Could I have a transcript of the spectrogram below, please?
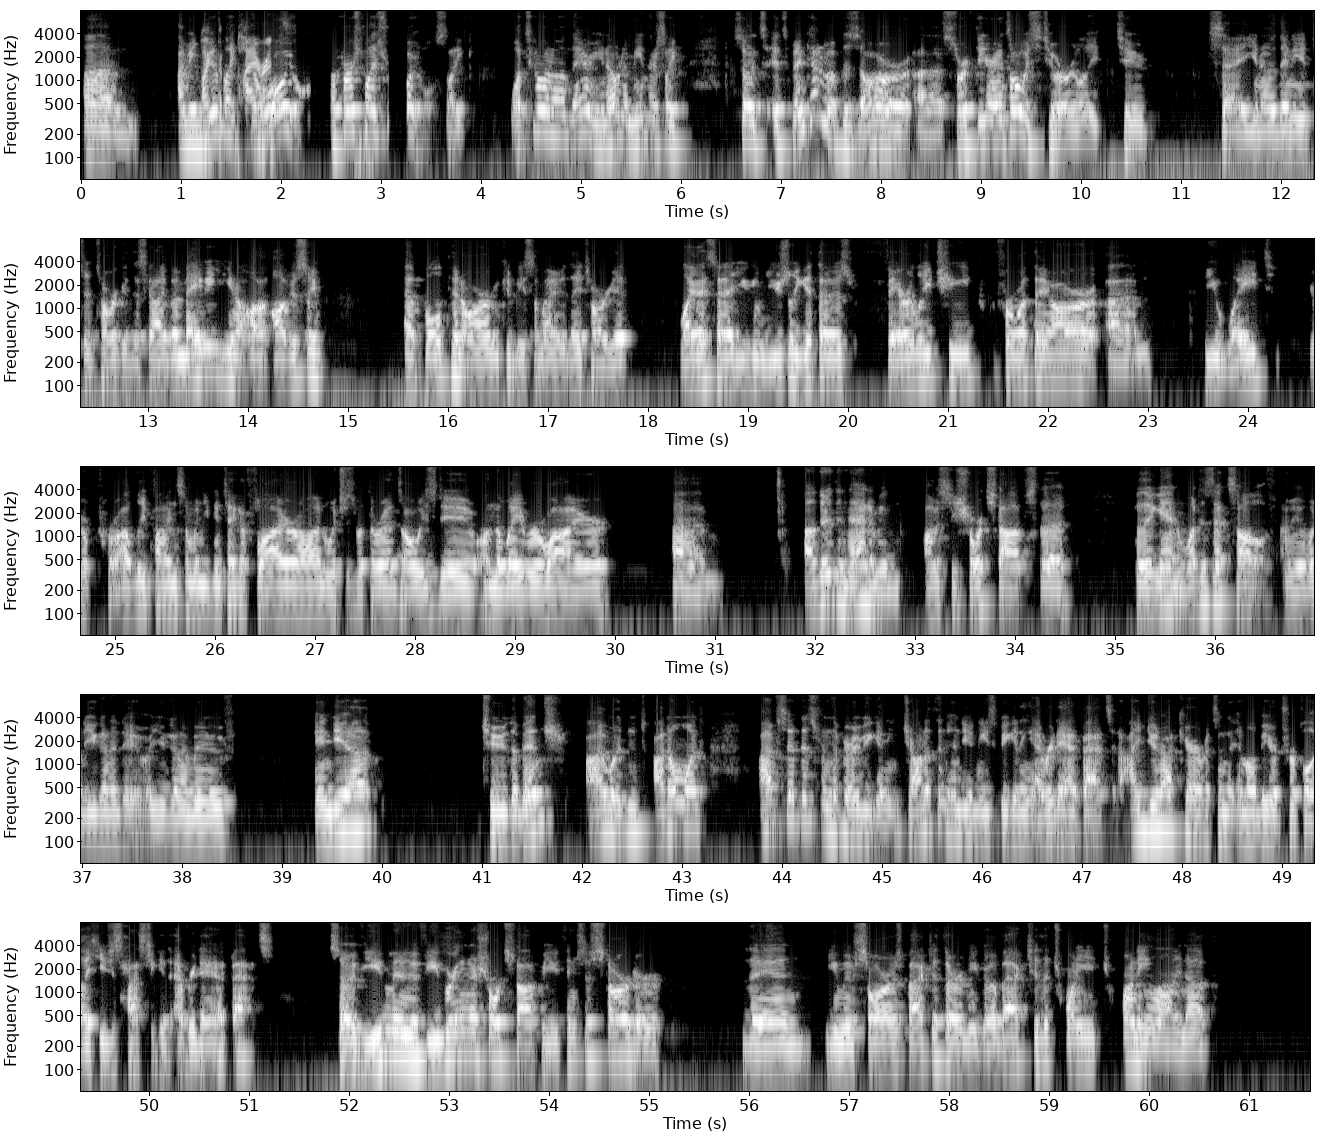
Um, I mean, Like you have like Pirates? the Royals, the first place Royals. Like, what's going on there? You know what I mean? There's like, so it's it's been kind of a bizarre uh, start to the year, and it's always too early to say, you know, they need to target this guy, but maybe, you know, obviously a bullpen arm could be somebody they target. Like I said, you can usually get those fairly cheap for what they are. Um, you wait, you'll probably find someone you can take a flyer on, which is what the Reds always do on the waiver wire. Um, other than that, I mean, obviously shortstops. The but again, what does that solve? I mean, what are you going to do? Are you going to move India to the bench? I wouldn't. I don't want. I've said this from the very beginning. Jonathan India needs to be getting everyday at bats, and I do not care if it's in the MLB or AAA. He just has to get everyday at bats. So if you move, you bring in a shortstop who you think's a starter, then you move Suarez back to third, and you go back to the 2020 lineup.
